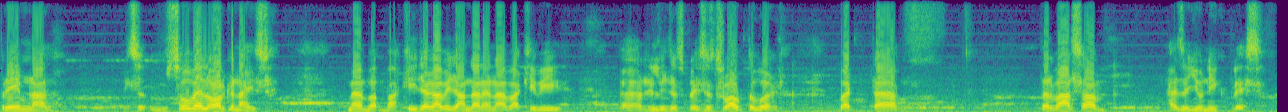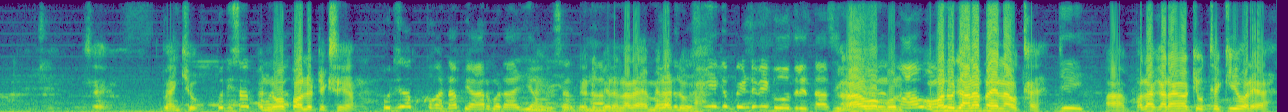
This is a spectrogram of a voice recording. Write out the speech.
प्रेम नाल सो वेल ऑर्गेनाइज्ड मैं बा- बाकी जगह भी जाना रहना बाकी भी religious places throughout the world but Darbar Sahib has a unique place thank you Puri Sahib no politics here Puri Sahib ਤੁਹਾਡਾ ਪਿਆਰ ਬੜਾ ਜੀ ਅੰਮ੍ਰਿਤਸਰ ਦੇ ਨਾਲ ਮੇਰਾ ਨਾਲ ਹੈ ਮੇਰਾ ਔਰ ਲੋਕ ਤੁਸੀਂ ਇੱਕ ਪਿੰਡ ਵੀ ਗੋਦ ਲਿੱਤਾ ਸੀ ਹਾਂ ਉਹ ਮੁਲ- ਉਹ ਮੈਨੂੰ ਜਾਣਾ ਪੈਣਾ ਉੱਥੇ ਜੀ ਹਾਂ ਪਤਾ ਕਰਾਂਗਾ ਕਿ ਉੱਥੇ ਕੀ ਹੋ ਰਿਹਾ ਹੈ।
